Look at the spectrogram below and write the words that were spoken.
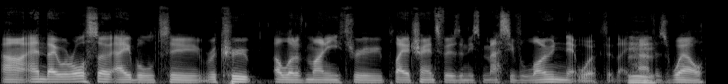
Uh, and they were also able to recoup a lot of money through player transfers and this massive loan network that they have as well.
